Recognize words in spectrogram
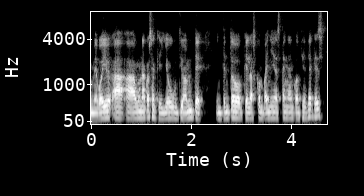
me voy a, una cosa que yo últimamente intento que las compañías tengan conciencia, que es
